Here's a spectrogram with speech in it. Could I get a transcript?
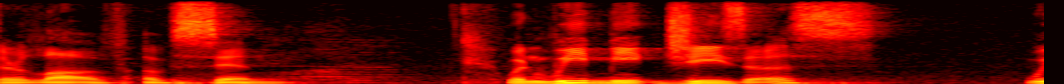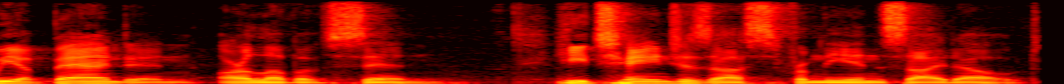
their love of sin. When we meet Jesus, we abandon our love of sin. He changes us from the inside out.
